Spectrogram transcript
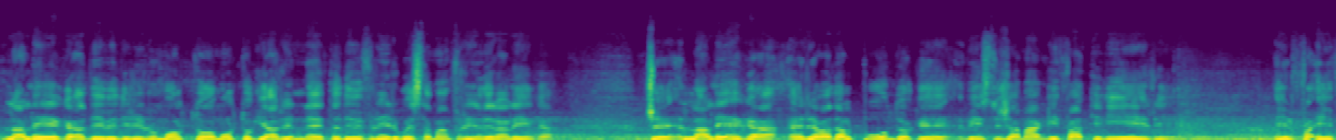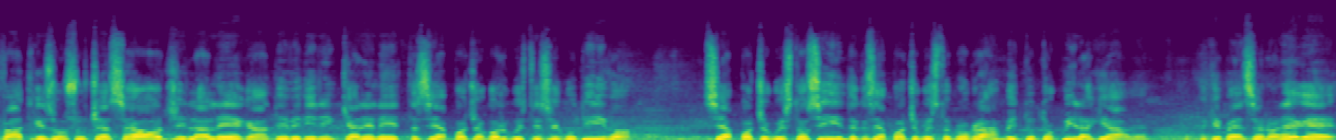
la Lega deve dire molto, molto chiaro e netto, deve finire questa manfrina della Lega. Cioè, la Lega è arrivata al punto che, visto diciamo, anche i fatti di ieri e i fatti che sono successi oggi, la Lega deve dire in chiare lettere se appoggia ancora questo esecutivo, se appoggia questo sindaco, se appoggia questo programma, è tutto qui la chiave, perché penso non è che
